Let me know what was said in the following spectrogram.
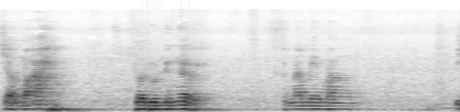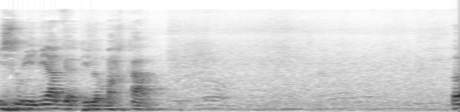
jamaah baru dengar karena memang isu ini agak dilemahkan e,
